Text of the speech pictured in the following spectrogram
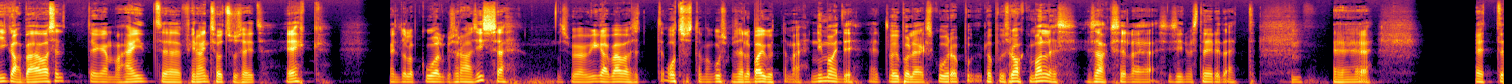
igapäevaselt tegema häid äh, finantsotsuseid, ehk meil tuleb kuu alguses raha sisse, siis me peame igapäevaselt otsustama, kus me selle paigutame niimoodi, et võib-olla jääks kuu lõpu, lõpus rohkem alles ja saaks selle siis investeerida, et mm. et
